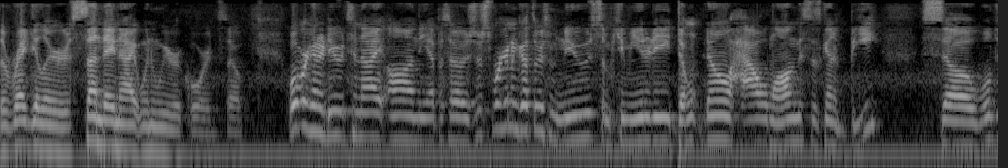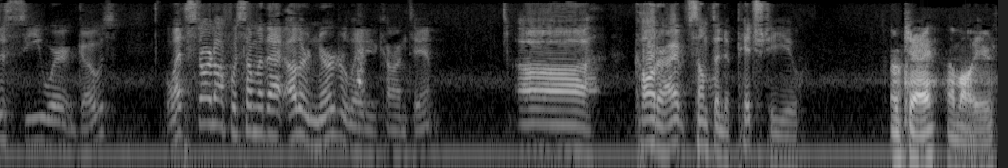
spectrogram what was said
the regular Sunday night when we record. So. What we're gonna do tonight on the episode is just we're gonna go through some news, some community. Don't know how long this is gonna be, so we'll just see where it goes. Let's start off with some of that other nerd related content. Uh, Calder, I have something to pitch to you. Okay, I'm all ears.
